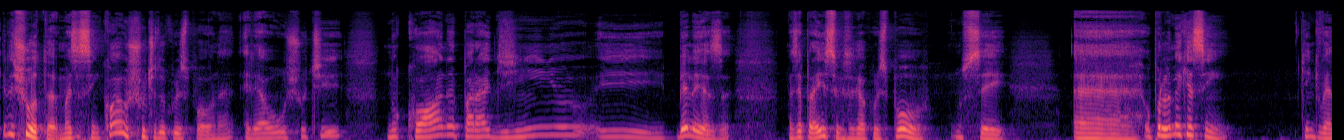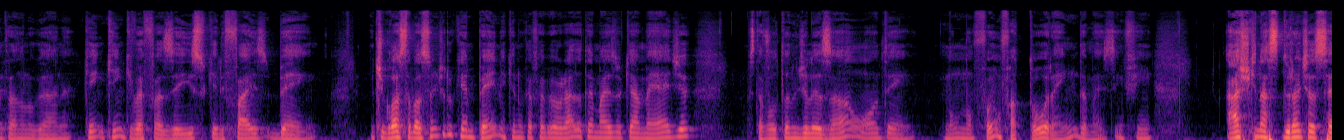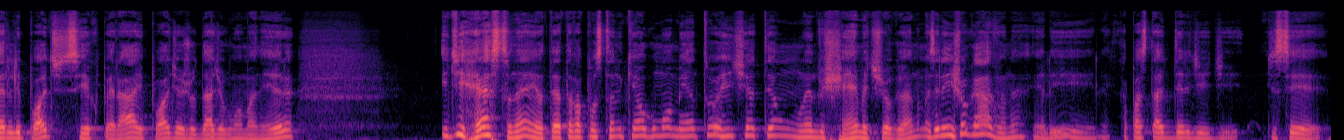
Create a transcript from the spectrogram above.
Ele chuta, mas assim, qual é o chute do Chris Paul, né? Ele é o chute no corner, paradinho e beleza. Mas é para isso que você quer o Chris Paul? Não sei. É... O problema é que assim, quem que vai entrar no lugar, né? Quem, quem que vai fazer isso que ele faz bem? A gente gosta bastante do campaign aqui no Café Belgrado, até mais do que a média. Está voltando de lesão. Ontem não, não foi um fator ainda, mas enfim. Acho que nas, durante a série ele pode se recuperar e pode ajudar de alguma maneira. E de resto, né? Eu até estava apostando que em algum momento a gente ia ter um Leandro Shemet jogando, mas ele é injogável, né? Ele, a capacidade dele de, de, de ser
